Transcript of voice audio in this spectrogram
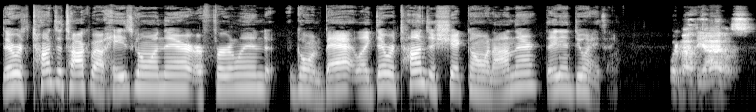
There was tons of talk about Hayes going there or Ferland going back. Like there were tons of shit going on there. They didn't do anything. What about the Isles?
